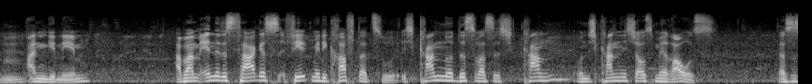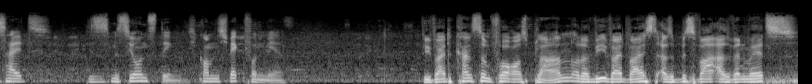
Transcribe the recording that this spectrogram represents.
mhm. angenehm. Aber am Ende des Tages fehlt mir die Kraft dazu. Ich kann nur das, was ich kann und ich kann nicht aus mir raus. Das ist halt dieses Missionsding. Ich komme nicht weg von mir. Wie weit kannst du im Voraus planen oder wie weit weißt also bis war also wenn wir jetzt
